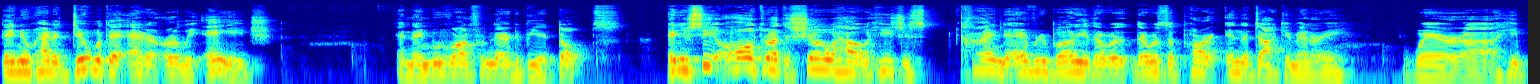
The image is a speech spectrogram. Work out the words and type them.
they know how to deal with it at an early age, and they move on from there to be adults. And you see all throughout the show how he's just kind to everybody. There was there was a part in the documentary where uh, he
